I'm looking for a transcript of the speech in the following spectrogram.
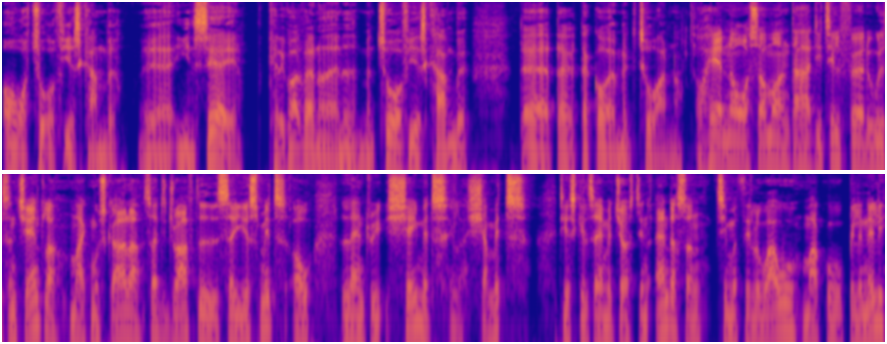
over 82 kampe. Øh, I en serie kan det godt være noget andet, men 82 kampe, der, der, der går jeg med de to andre. Og her over sommeren, der har de tilført Wilson Chandler, Mike Muscala, så har de draftet Zaire Smith og Landry Shamet, eller Shamet, de har skilt sig af med Justin Anderson, Timothy Luau, Marco Bellinelli,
